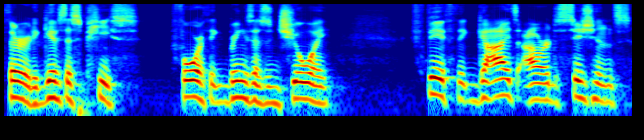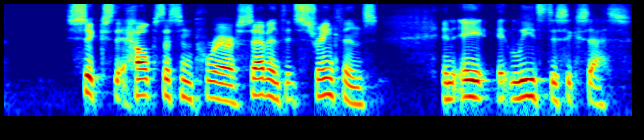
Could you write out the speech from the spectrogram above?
Third, it gives us peace. Fourth, it brings us joy. Fifth, it guides our decisions. Sixth, it helps us in prayer. Seventh, it strengthens. And eight, it leads to success.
